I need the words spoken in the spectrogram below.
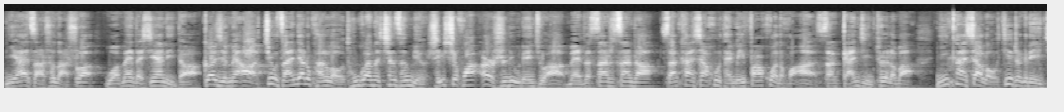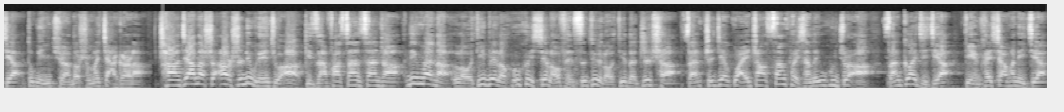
你爱咋说咋说，我卖的心安理得。哥姐们啊，就咱家这款老潼关的千层饼，谁是花二十六点九啊买的三十三张？咱看一下后台没发货的话啊，咱赶紧退了吧。您看一下老弟这个链接都给你卷到什么价格了？厂家呢是二十六点九啊，给咱发三十三张。另外呢，老弟为了回馈新老粉丝对老弟的支持，咱直接挂一张三块钱的优惠券啊。咱哥姐姐点开下方链接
